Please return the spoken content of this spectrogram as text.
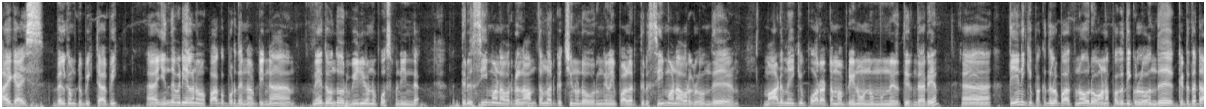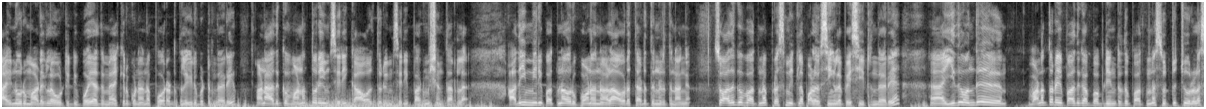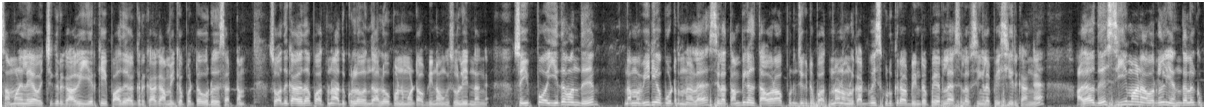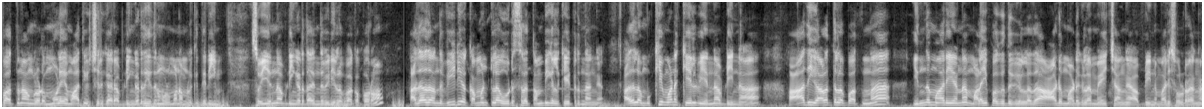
Hi guys welcome to big topic இந்த வீடியோவில் நம்ம பார்க்க போகிறது என்ன அப்படின்னா நேற்று வந்து ஒரு வீடியோ ஒன்று போஸ்ட் பண்ணியிருந்தேன். திரு சீமான் அவர்கள் நாம் தமிழர் கட்சியினோட ஒருங்கிணைப்பாளர் திரு சீமான் அவர்கள் வந்து மாடு மேய்க்கும் போராட்டம் அப்படின்னு ஒன்று முன்னிறுத்தியிருந்தார். Uh, தேனிக்கு பக்கத்தில் பார்த்தோன்னா ஒரு வனப்பகுதிக்குள்ளே வந்து கிட்டத்தட்ட ஐநூறு மாடுகளை ஓட்டிட்டு போய் அதை மேய்க்கிறக்குண்டான போராட்டத்தில் ஈடுபட்டிருந்தார். ஆனால் அதுக்கு வனத்துறையும் சரி காவல்துறையும் சரி பர்மிஷன் தரல. அதையும் மீறி பார்த்தோன்னா அவர் போனதுனால அவரை தடுத்து நிறுத்தினாங்க. ஸோ அதுக்கு பார்த்தோன்னா ப்ரெஸ் மீட்டில் பல விஷயங்களை பேசிகிட்டு இருந்தார். Uh, இது வந்து வனத்துறை பாதுகாப்பு அப்படின்றது பார்த்தோம்னா சுற்றுச்சூழலை சமநிலையாக வச்சுக்கிறதுக்காக இயற்கை பாதுகாக்கிறதுக்காக அமைக்கப்பட்ட ஒரு சட்டம். ஸோ அதுக்காக தான் பார்த்தோன்னா அதுக்குள்ளே வந்து அலோவ் பண்ண மாட்டோம் அப்படின்னு அவங்க சொல்லியிருந்தாங்க. ஸோ இப்போ இதை வந்து நம்ம வீடியோ போட்டதுனால சில தம்பிகள் தவறாக புரிஞ்சுக்கிட்டு பார்த்தோம்னா நம்மளுக்கு அட்வைஸ் கொடுக்குற அப்படின்ற பேரில் சில விஷயங்களை பேசியிருக்காங்க. அதாவது சீமான் அவர்கள் எந்த அளவுக்கு பார்த்தோன்னா அவங்களோட மூளையை மாற்றி வச்சிருக்காரு அப்படிங்கிறது இதன் மூலமாக நம்மளுக்கு தெரியும். ஸோ என்ன அப்படிங்கிறத இந்த வீடியோவில் பார்க்க போகிறோம் அதாவது அந்த வீடியோ கமெண்ட்டில் ஒரு சில தம்பிகள் கேட்டிருந்தாங்க. அதில் முக்கியமான கேள்வி என்ன அப்படின்னா ஆதி காலத்தில் பார்த்தோம்னா இந்த மாதிரியான மலைப்பகுதிகளில் தான் ஆடு மாடுகளை மேய்ச்சாங்க அப்படின்ற மாதிரி சொல்கிறாங்க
